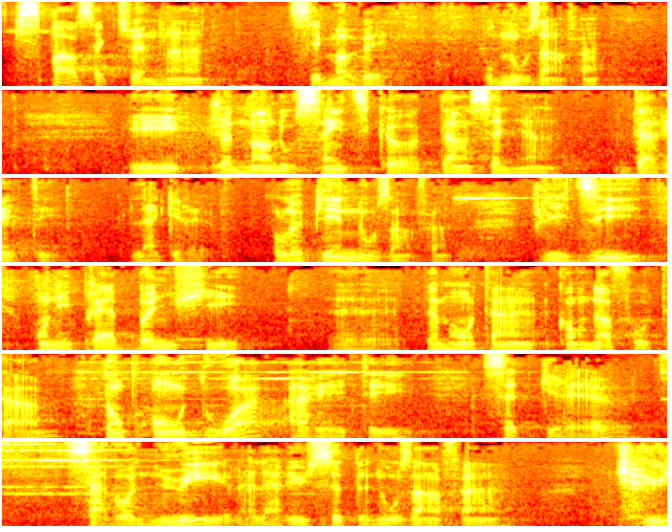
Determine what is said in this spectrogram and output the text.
Ce qui se passe actuellement, c'est mauvais pour nos enfants. Et je demande aux syndicats d'enseignants d'arrêter la grève pour le bien de nos enfants. Je l'ai dit, on est prêt à bonifier euh, le montant qu'on offre aux tables. Donc, on doit arrêter cette grève. Ça va nuire à la réussite de nos enfants. Il y a eu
